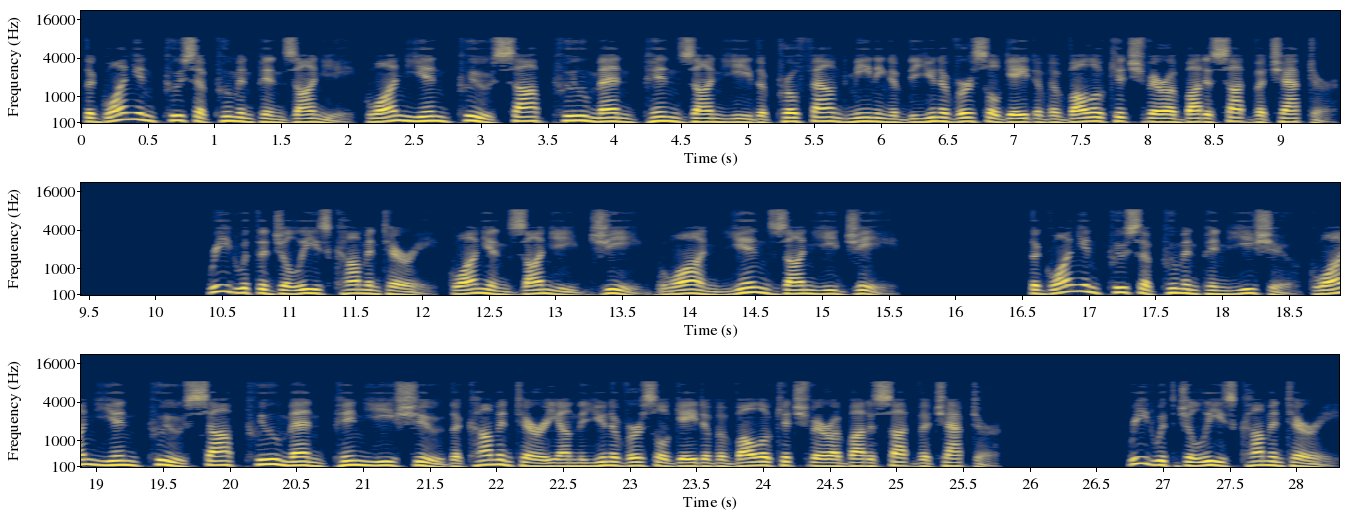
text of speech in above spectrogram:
The Guanyin Pusa Pumenpin Zanyi Guanyin Pu Sa Pu Men Pin Zanyi The Profound Meaning of the Universal Gate of Avalokiteshvara Bodhisattva Chapter. Read with the Jalise commentary, Guanyin Zanyi Ji Guan Yin Zanyi Ji the Guanyin Pusa Pumenpin Yishu Guan Yin Pu Sa Pu Pin Yishu The Commentary on the Universal Gate of Avalokiteshvara Bodhisattva Chapter. Read with Jalise Commentary,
